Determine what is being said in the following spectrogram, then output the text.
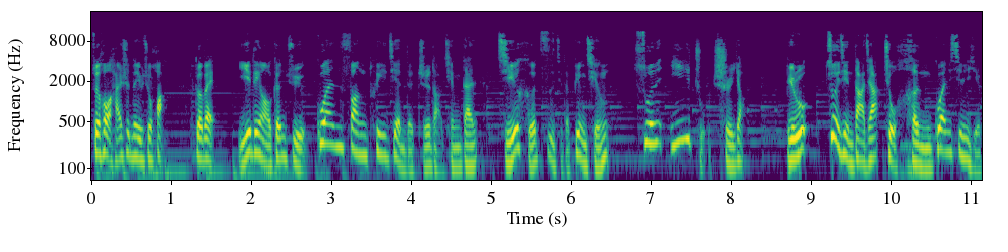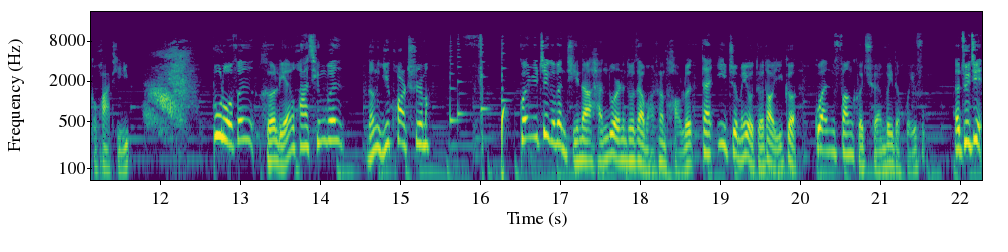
最后还是那句话，各位一定要根据官方推荐的指导清单，结合自己的病情，遵医嘱吃药。比如最近大家就很关心一个话题：布洛芬和莲花清瘟能一块吃吗？关于这个问题呢，很多人都在网上讨论，但一直没有得到一个官方和权威的回复。那最近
